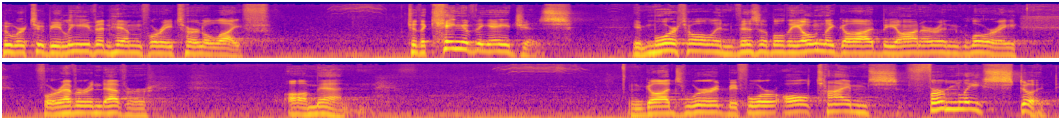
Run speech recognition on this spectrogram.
who were to believe in him for eternal life. To the King of the ages, immortal, invisible, the only God, be honor and glory forever and ever. Amen. And God's word before all times firmly stood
